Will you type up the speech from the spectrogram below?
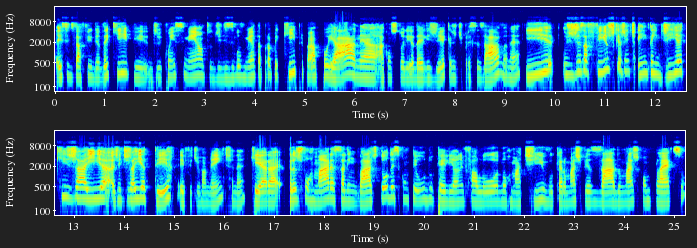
esse desafio dentro da equipe, de conhecimento, de desenvolvimento da própria equipe para apoiar, né, a, consultoria da LG que a gente precisava, né? E os desafios que a gente entendia que já ia, a gente já ia ter efetivamente, né? Que era transformar essa linguagem, todo esse conteúdo que a Eliane falou, normativo, que era o mais pesado, mais complexo,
